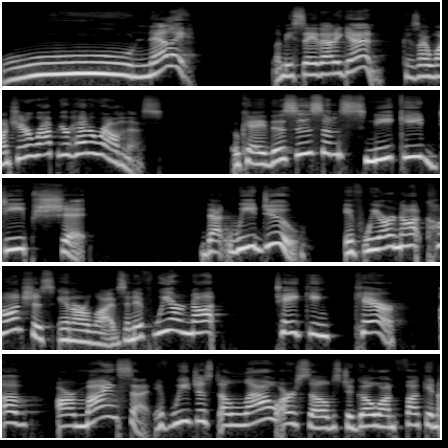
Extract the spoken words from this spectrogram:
Ooh, Nelly. Let me say that again because I want you to wrap your head around this. Okay, this is some sneaky, deep shit that we do if we are not conscious in our lives and if we are not taking care of our mindset, if we just allow ourselves to go on fucking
